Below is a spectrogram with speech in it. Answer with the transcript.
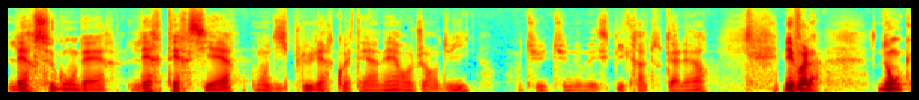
l'ère secondaire, l'ère tertiaire, on ne dit plus l'ère quaternaire aujourd'hui, tu, nous l'expliqueras tout à l'heure. Mais voilà, donc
